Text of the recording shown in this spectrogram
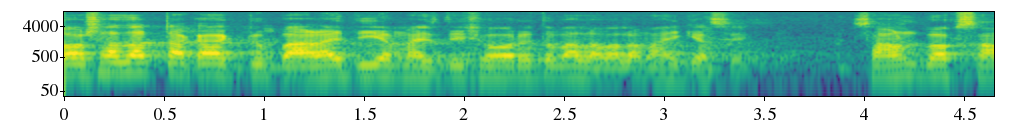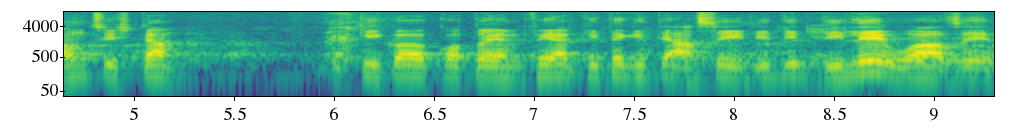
দশ হাজার টাকা একটু বাড়াই দিয়ে মাইজদি শহরে তো ভালো ভালো মাইক আছে। Sound box, sound system. কি কত এমফেয়ার কিতে কিতে আছে। এটি দিলে ওয়াজের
